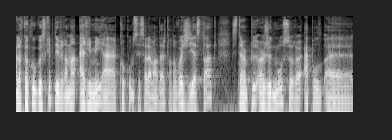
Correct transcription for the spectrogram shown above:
alors que CocoScript est vraiment arrimé à Coco, c'est ça l'avantage. Quand on voit JS Talk, c'était un peu un jeu de mots sur euh, Apple euh,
